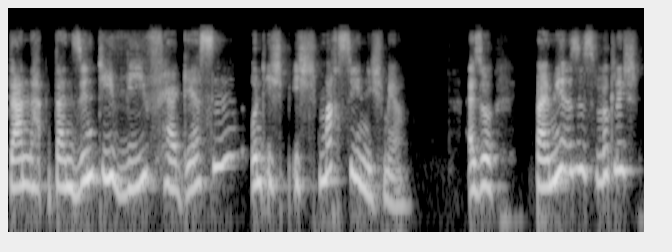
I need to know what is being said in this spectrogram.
dann, dann sind die wie vergessen und ich, ich mache sie nicht mehr. Also bei mir ist es wirklich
